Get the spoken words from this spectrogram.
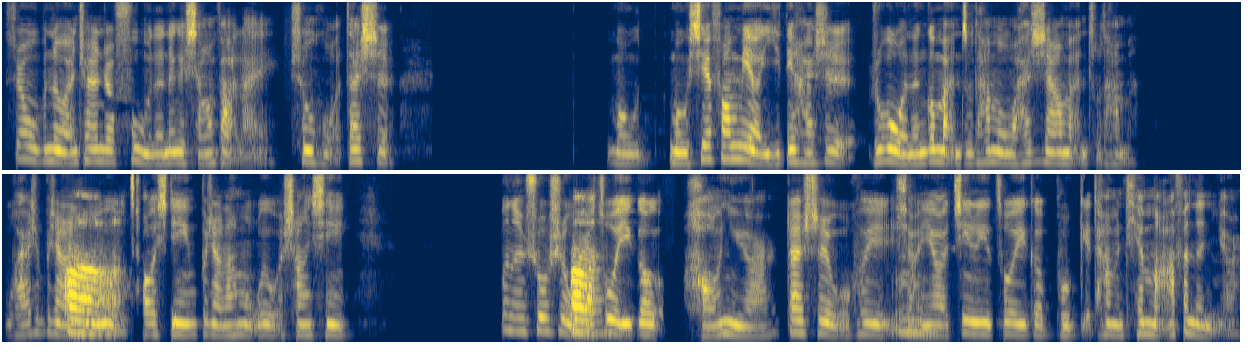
虽然我不能完全按照父母的那个想法来生活，但是某某些方面一定还是，如果我能够满足他们，我还是想要满足他们。我还是不想让他们操心，不想让他们为我伤心。不能说是我要做一个好女儿，但是我会想要尽力做一个不给他们添麻烦的女儿。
